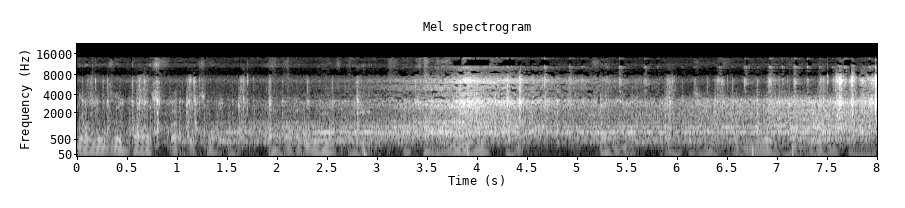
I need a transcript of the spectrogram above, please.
No, there's a boss fight. It's not like uh, Wave 8. It's a real fight. Um, like a real fight.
